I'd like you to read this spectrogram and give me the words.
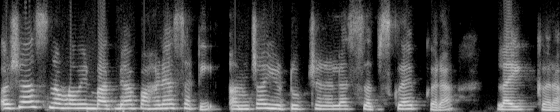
अशाच नवनवीन बातम्या पाहण्यासाठी आमच्या यूट्यूब चॅनलला सबस्क्राईब करा लाईक करा.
